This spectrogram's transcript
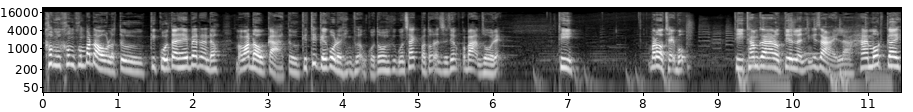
không không không bắt đầu là từ cái cuốn tay Habits này đâu, mà bắt đầu cả từ cái thiết kế cuộc đời hình tượng của tôi, cái cuốn sách mà tôi đã giới thiệu các bạn rồi đấy. Thì bắt đầu chạy bộ. Thì tham gia đầu tiên là những cái giải là 21 cây,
